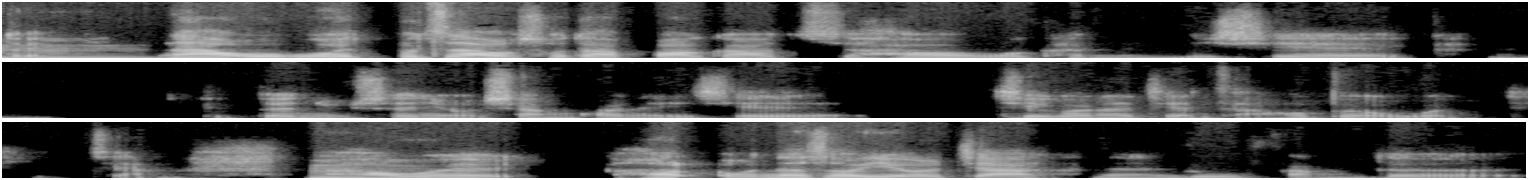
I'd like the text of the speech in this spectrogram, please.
对，嗯那我我不知道我收到报告之后，我可能一些可能跟女生有相关的一些器官的检查会不会有问题？这样，然后我嗯也后我那时候有加可能乳房的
